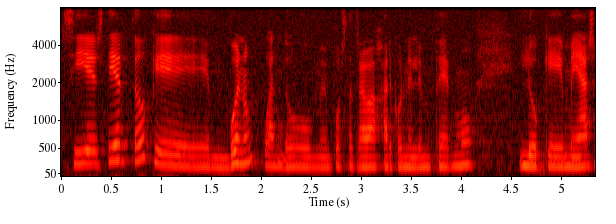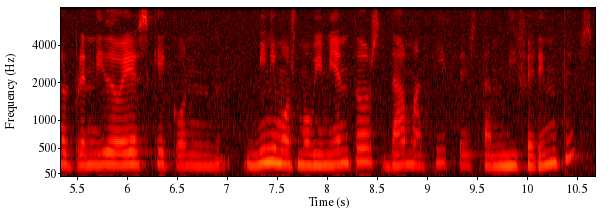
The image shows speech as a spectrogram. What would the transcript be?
Sí es cierto que, bueno, cuando me he puesto a trabajar con el enfermo, lo que me ha sorprendido es que con mínimos movimientos da matices tan diferentes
